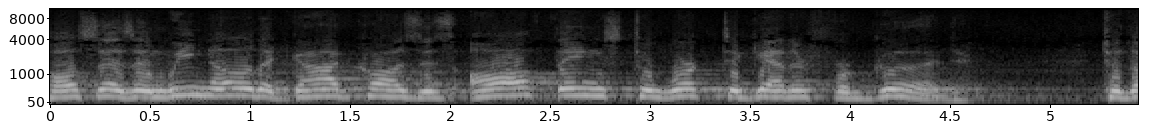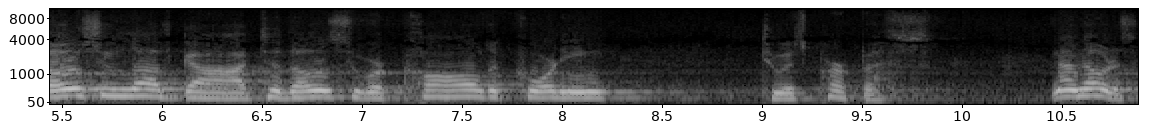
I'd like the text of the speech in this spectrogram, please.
Paul says, And we know that God causes all things to work together for good to those who love God, to those who are called according to his purpose. Now, notice,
